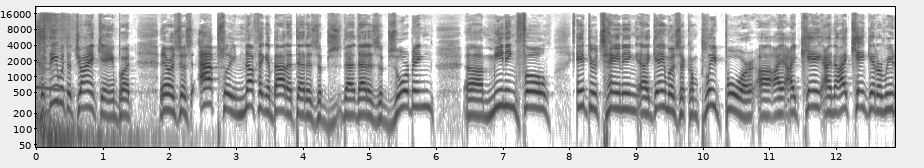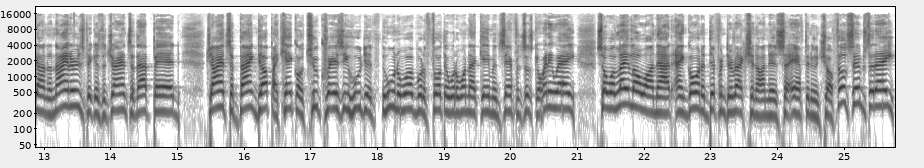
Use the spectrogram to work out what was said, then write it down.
could leave with the Giant game, but there is just absolutely nothing about it that is that, that is absorbing, uh, meaningful, entertaining. Uh, game was a complete bore. Uh, I, I can't and I can't get a read on the Niners because the Giants are that bad. Giants are banged up. I can't go too crazy. Who did? Who in the world would have thought they would have won that game in San Francisco anyway? So we'll lay low on that and go in a different direction on this uh, afternoon show. Phil Simms today.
